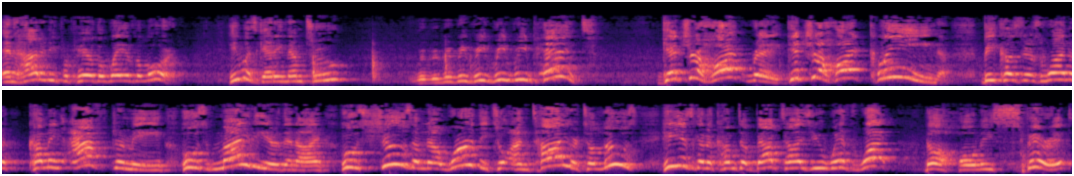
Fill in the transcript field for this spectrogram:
And how did he prepare the way of the Lord? He was getting them to re- re- re- repent. Get your heart ready. Get your heart clean because there's one coming after me who's mightier than I, whose shoes I'm not worthy to untie or to lose. He is going to come to baptize you with what? The Holy Spirit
